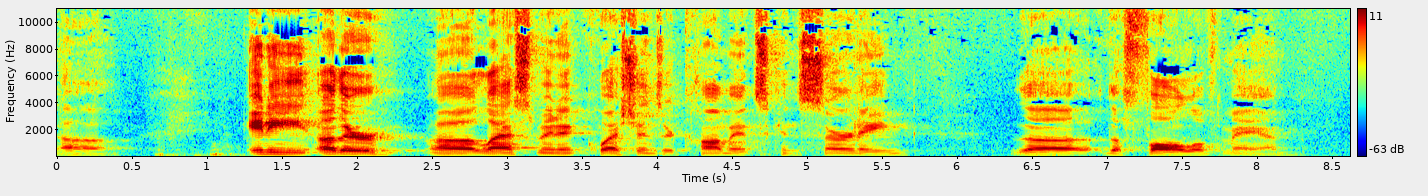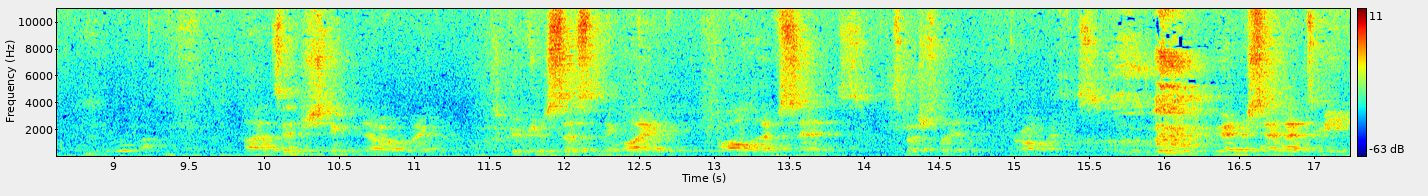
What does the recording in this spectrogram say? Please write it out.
Uh, any other uh, last minute questions or comments concerning the, the fall of man? Uh, it's interesting to know, like, scripture says something like, all have sinned, especially in Romans. We understand that to mean,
